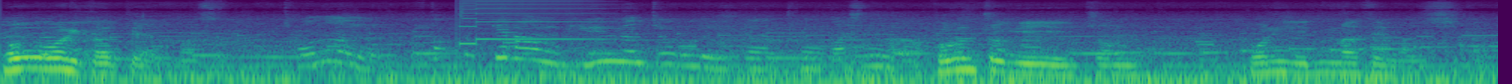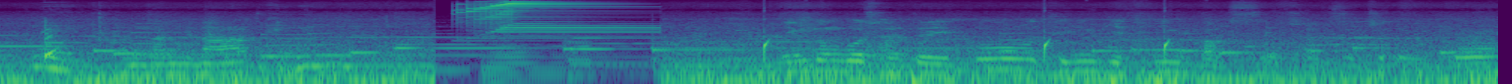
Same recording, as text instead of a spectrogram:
먹어보니까 어때요? 맛은? 저는 떡볶이랑 비빔면 쪽으로가 더 맛있는 것 같아요. 그런 쪽이 좀 본인 입맛에 맞으시다. 네. 감사합니다. 냉동고 잘 들어있고 튀김기 튀김 박스 잘 설치되어 있고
